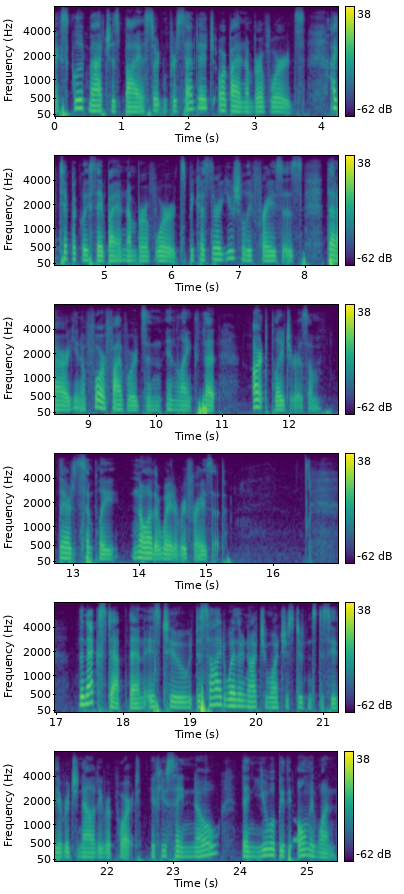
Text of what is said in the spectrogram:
Exclude matches by a certain percentage or by a number of words. I typically say by a number of words because there are usually phrases that are, you know, four or five words in, in length that aren't plagiarism. There's simply no other way to rephrase it. The next step then is to decide whether or not you want your students to see the originality report. If you say no, then you will be the only one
